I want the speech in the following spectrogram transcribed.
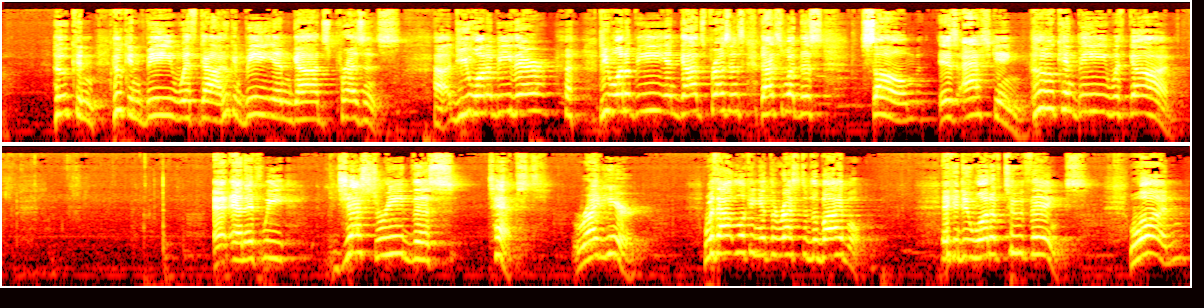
Who can who can be with God? Who can be in God's presence? Uh, do you want to be there? do you want to be in God's presence? That's what this psalm is asking. Who can be with God? And, and if we just read this text right here without looking at the rest of the Bible, it can do one of two things. One,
